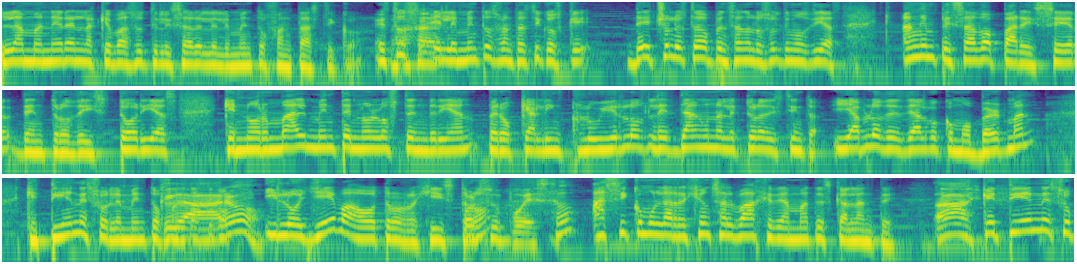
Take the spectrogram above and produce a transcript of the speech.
la manera en la que vas a utilizar el elemento fantástico. Estos Ajá. elementos fantásticos que de hecho lo he estado pensando en los últimos días, han empezado a aparecer dentro de historias que normalmente no los tendrían, pero que al incluirlos le dan una lectura distinta. Y hablo desde algo como Birdman, que tiene su elemento Claro. fantástico y lo lleva a otro registro. Por supuesto. Así como la región salvaje de Amat Escalante. Ay, Que tiene su,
